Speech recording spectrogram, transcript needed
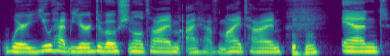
where you have your devotional time, I have my time, Mhm. and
